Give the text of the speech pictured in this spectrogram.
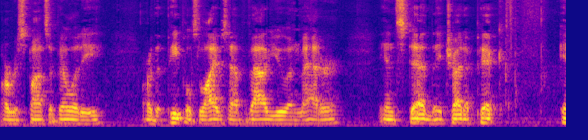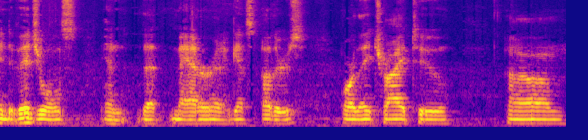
or responsibility or that people's lives have value and matter. Instead, they try to pick individuals and that matter and against others, or they try to um,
